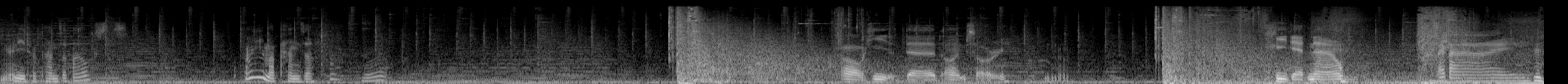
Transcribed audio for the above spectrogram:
You need a Panzerfaust? I am a Panzerfaust. Oh, he is dead. I'm sorry. He dead now. Bye bye.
